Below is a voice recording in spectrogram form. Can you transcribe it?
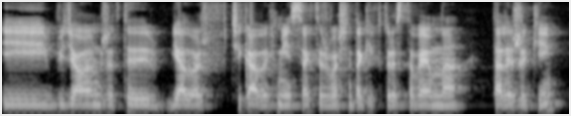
i widziałem, że ty jadłaś w ciekawych miejscach, też właśnie takich, które stawiają na talerzyki.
